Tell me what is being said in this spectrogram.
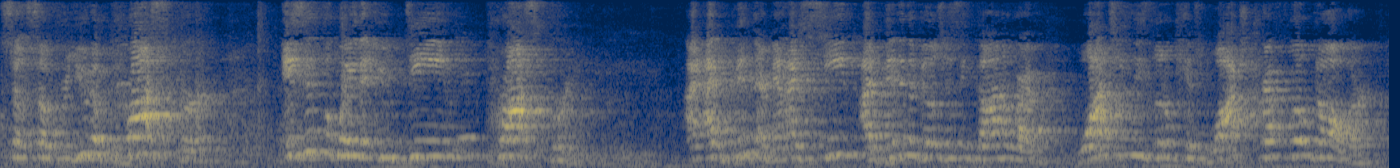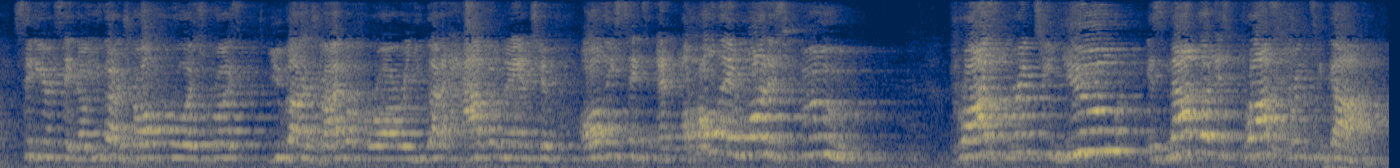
So, so for you to prosper isn't the way that you deem prospering. I, have been there, man. I've seen, I've been in the villages in Ghana where I'm watching these little kids watch Creflo Dollar sit here and say, no, you got to draw a Rolls Royce, you got to drive a Ferrari, you got to have a mansion, all these things, and all they want is food. Prospering to you is not what is prospering to God.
